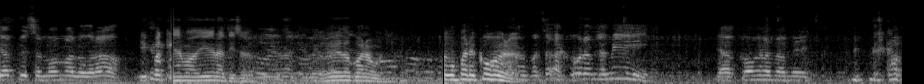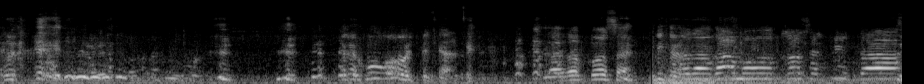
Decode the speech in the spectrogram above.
yape se me ha malogrado. ¿Y para qué? Tenemos 10 gratis, ¿eh? Eh, no cobramos. Compadre, cobra. Pero, pues, Cóbrame a mí. Ya, cóbrame a mí. ¿Quieres jugo especial? Las dos cosas. Nos hagamos dos cerquitas.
